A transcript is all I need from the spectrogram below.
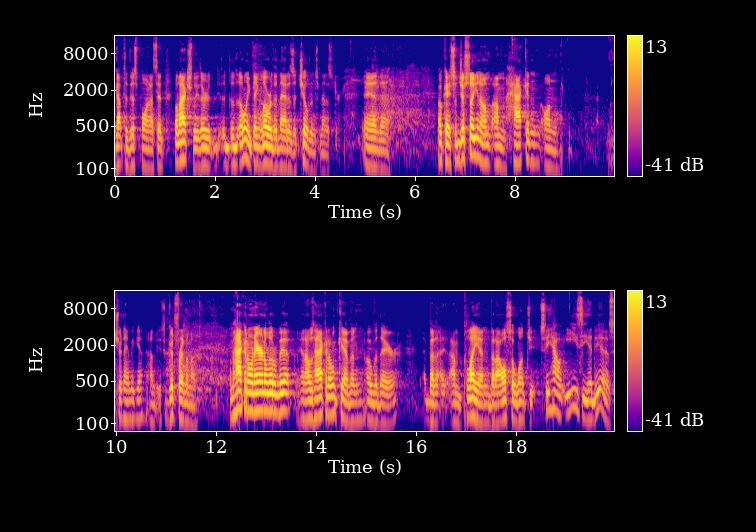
got to this point, I said, well, actually, the only thing lower than that is a children's minister. And, uh, okay, so just so you know, I'm, I'm hacking on, what's your name again? It's a good friend of mine. I'm hacking on Aaron a little bit, and I was hacking on Kevin over there. But I, am playing, but I also want you see how easy it is.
